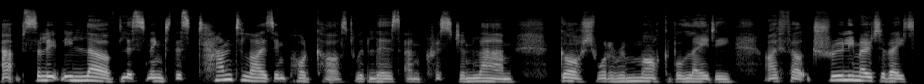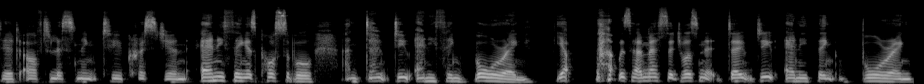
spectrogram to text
absolutely loved listening to this tantalizing podcast with Liz and Christian Lamb. Gosh, what a remarkable lady. I felt truly motivated after listening to Christian. Anything is possible, and don't do anything boring. That was her message, wasn't it? Don't do anything boring.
